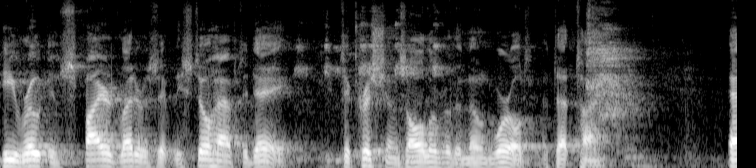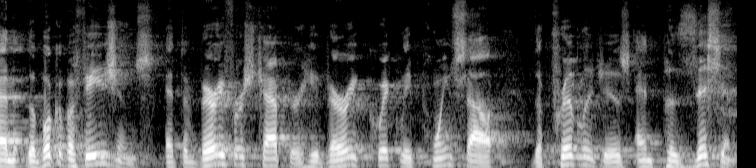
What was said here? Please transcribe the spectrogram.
he wrote inspired letters that we still have today to Christians all over the known world at that time. And the book of Ephesians, at the very first chapter, he very quickly points out the privileges and position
